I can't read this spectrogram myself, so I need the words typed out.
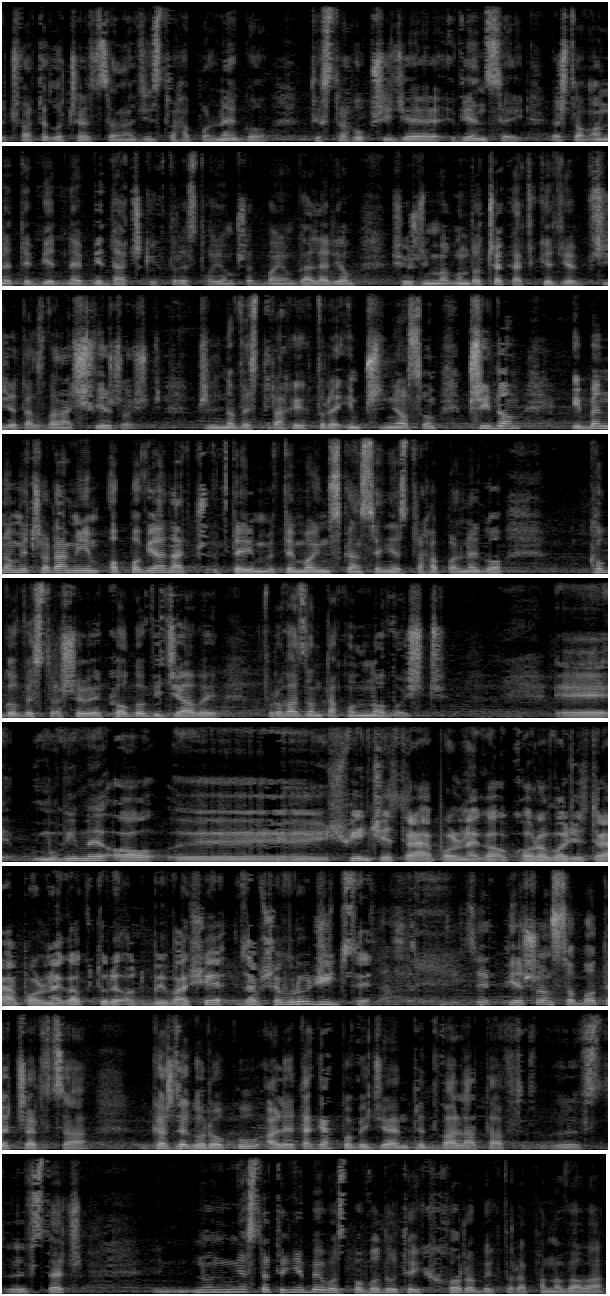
e, 4 czerwca, na Dzień Stracha Polnego, tych strachów przyjdzie więcej. Zresztą one, te biedne biedaczki, które stoją przed moją galerią, się już nie mogą doczekać, kiedy przyjdzie tak zwana świeżość, czyli nowe strachy, które im przyniosą, przyjdą i będą wieczorami im opowiadać w tym, w tym moim skansenie Stracha Polnego, kogo wystraszyły, kogo widziały, wprowadzą taką nowość. Y, Mówimy o y, święcie stracha polnego, o korowodzie stracha polnego, który odbywa się zawsze w Rudzicy. Rodzice w pierwszą sobotę czerwca każdego roku, ale tak jak powiedziałem, te dwa lata wstecz, no niestety nie było z powodu tej choroby, która panowała.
